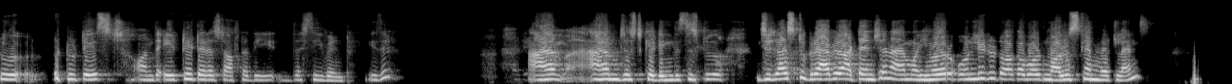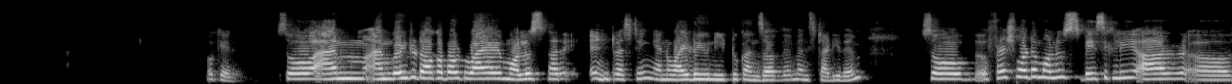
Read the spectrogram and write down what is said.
to to taste on the ATREE terrace after the this event. Is it? I'm I'm just kidding. This is to just to grab your attention. I'm here only to talk about mollusk and wetlands. Okay. So I'm I'm going to talk about why mollusks are interesting and why do you need to conserve them and study them. So freshwater mollusks basically are uh,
